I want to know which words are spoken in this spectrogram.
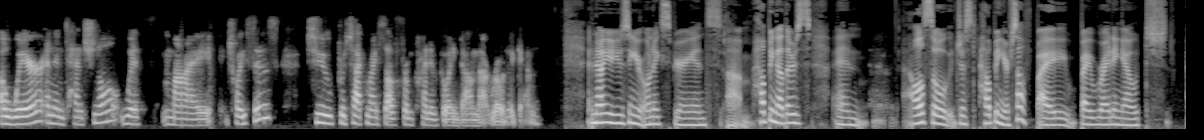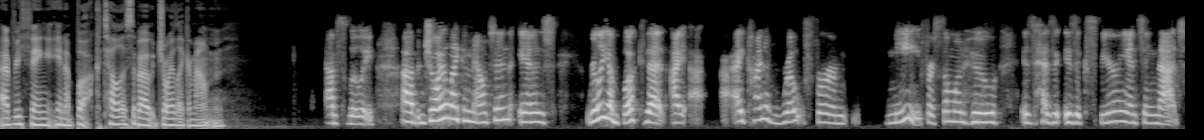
aware and intentional with my choices to protect myself from kind of going down that road again. And now you're using your own experience, um, helping others, and also just helping yourself by by writing out everything in a book. Tell us about Joy Like a Mountain. Absolutely, um, Joy Like a Mountain is really a book that I I kind of wrote for me, for someone who is has is experiencing that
